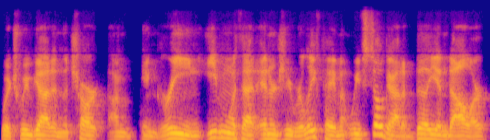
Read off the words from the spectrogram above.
which we've got in the chart on, in green, even with that energy relief payment, we've still got a billion dollar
